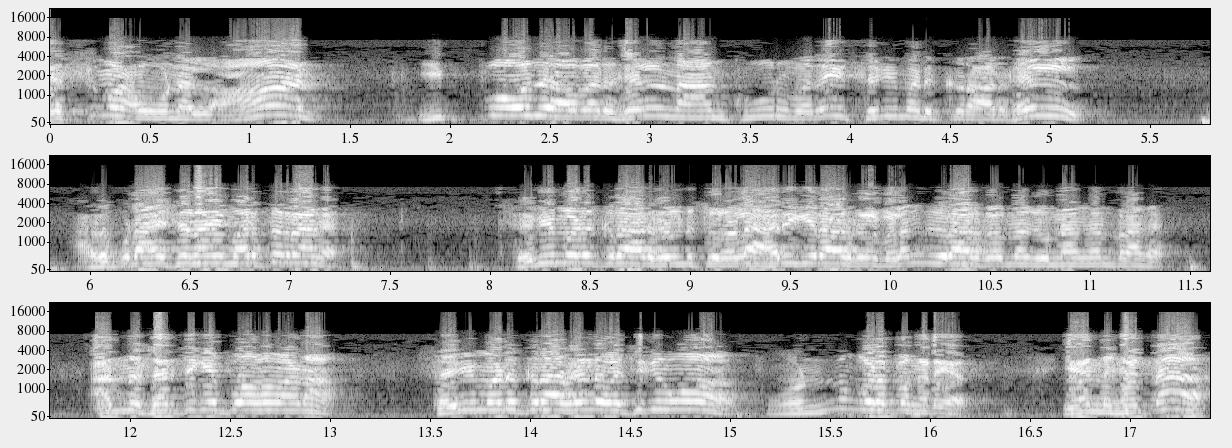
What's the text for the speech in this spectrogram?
யஸ்மவுனல் ஆண். இப்போது அவர்கள் நான் கூறுவதை செவிமடுக்கிறார்கள். அது கூட ஆயிஷனாய் மறுத்துறாங்க செவிமடுக்கிறார்கள் சொல்லல அறிகிறார்கள் விளங்குகிறார்கள் தான் சொன்னாங்கன்றாங்க. அந்த சர்ச்சைக்கு போக வேணாம். செவிமடுக்கிறார்கள் வச்சுக்குவோம். ஒன்னும் குழப்பம் கிடையாது. ஏன்னு கேட்டா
